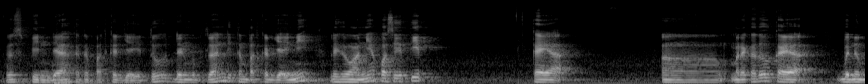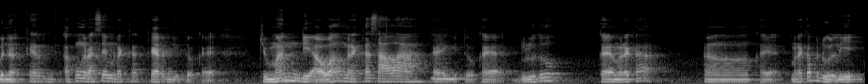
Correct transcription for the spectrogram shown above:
terus pindah ke tempat kerja itu dan kebetulan di tempat kerja ini lingkungannya positif. Kayak eh, mereka tuh kayak bener-bener care aku ngerasain mereka care gitu kayak. Cuman di awal mereka salah kayak gitu. Kayak dulu tuh kayak mereka eh, kayak mereka peduli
